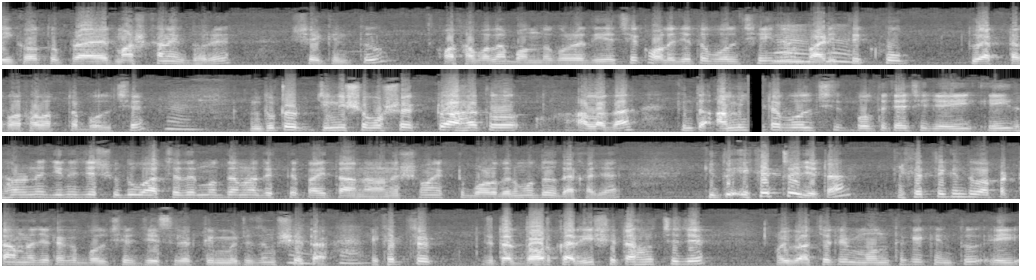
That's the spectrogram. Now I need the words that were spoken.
এই গত প্রায় মাসখানেক ধরে সে কিন্তু কথা বলা বন্ধ করে দিয়েছে। কলেজে তো বলছেই না বাড়িতে খুব দু একটা কথাবার্তা বলছে। দুটো জিনিস অবশ্য একটু আহত আলাদা কিন্তু আমি যেটা বলছি বলতে চাইছি যে এই এই ধরনের জিনিস যে শুধু বাচ্চাদের মধ্যে আমরা দেখতে পাই তা না অনেক সময় একটু বড়দের মধ্যেও দেখা যায়। কিন্তু এক্ষেত্রে যেটা এক্ষেত্রে কিন্তু ব্যাপারটা আমরা যেটাকে বলছি যে সিলেক্টিভ মিউটিজম সেটা। এক্ষেত্রে যেটা দরকারি সেটা হচ্ছে যে ওই বাচ্চাটির মন থেকে কিন্তু এই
